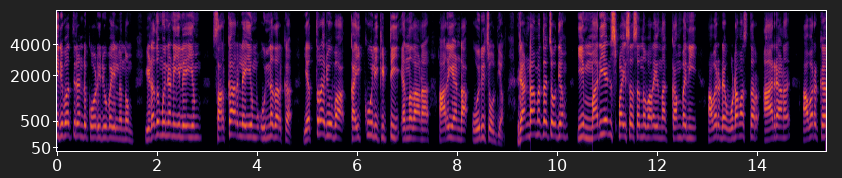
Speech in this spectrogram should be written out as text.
ഇരുപത്തിരണ്ട് കോടി രൂപയിൽ നിന്നും ഇടതുമുന്നണിയിലെയും സർക്കാരിലെയും ഉന്നതർക്ക് എത്ര രൂപ കൈക്കൂലി കിട്ടി എന്നതാണ് അറിയേണ്ട ഒരു ചോദ്യം. രണ്ടാമത്തെ ചോദ്യം ഈ മരിയൻ സ്പൈസസ് എന്ന് പറയുന്ന കമ്പനി അവരുടെ ഉടമസ്ഥർ ആരാണ്? അവർക്ക്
